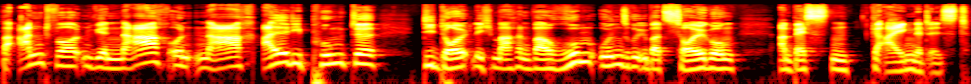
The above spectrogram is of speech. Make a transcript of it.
beantworten wir nach und nach all die Punkte, die deutlich machen, warum unsere Überzeugung am besten geeignet ist.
